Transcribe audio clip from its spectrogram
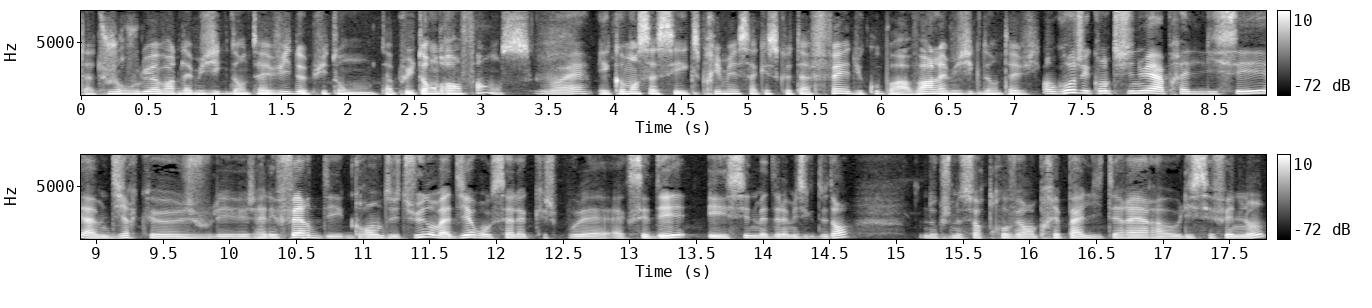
tu as toujours voulu avoir de la musique dans ta vie depuis ton, ta plus tendre enfance. Ouais. Et comment ça s'est exprimé, ça? Qu'est-ce que tu as fait, du coup, pour avoir la musique dans ta vie? En gros, j'ai continué après le lycée à me dire que je voulais, j'allais faire des grandes études, on va dire, ou celles à laquelle je pouvais accéder, et essayer de mettre de la musique dedans. Donc, je me suis retrouvée en prépa littéraire au lycée Fénelon,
